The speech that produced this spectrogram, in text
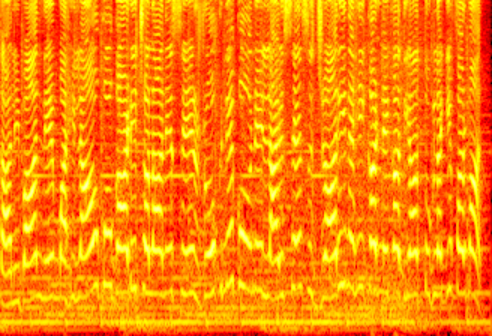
तालिबान ने महिलाओं को गाड़ी चलाने से रोकने को उन्हें लाइसेंस जारी नहीं करने का दिया तुगलकी फरमान।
